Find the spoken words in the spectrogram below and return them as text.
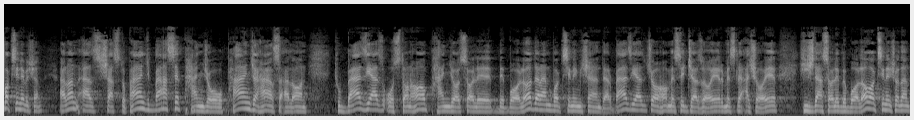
واکسینه بشن. الان از 65 بحث 55 هست الان. تو بعضی از استانها 50 ساله به بالا دارن واکسینه میشن. در بعضی از جاها مثل جزایر مثل اشایر 18 ساله به بالا واکسینه شدن.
